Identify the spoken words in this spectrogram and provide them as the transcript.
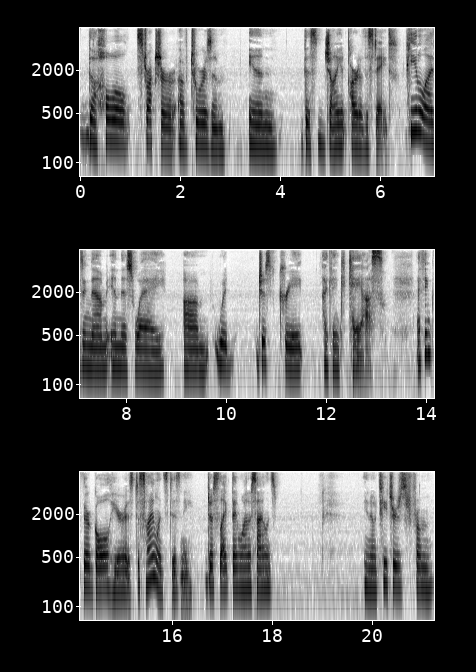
the whole structure of tourism in this giant part of the state. Penalizing them in this way um, would just create, I think, chaos. I think their goal here is to silence Disney, just like they want to silence, you know, teachers from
